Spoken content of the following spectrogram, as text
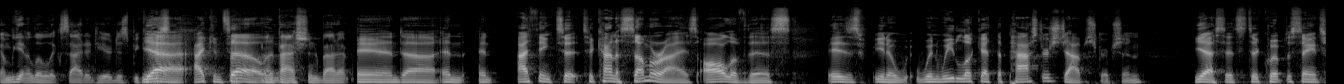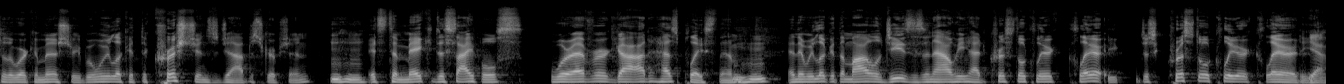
I'm getting a little excited here just because Yeah, I can tell. I'm, I'm and, passionate about it. And uh, and and I think to to kind of summarize all of this is, you know, when we look at the pastor's job description, yes, it's to equip the saints for the work of ministry. But when we look at the Christian's job description, mm-hmm. it's to make disciples wherever God has placed them. Mm-hmm. And then we look at the model of Jesus and how he had crystal clear, clear just crystal clear clarity. Yeah.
